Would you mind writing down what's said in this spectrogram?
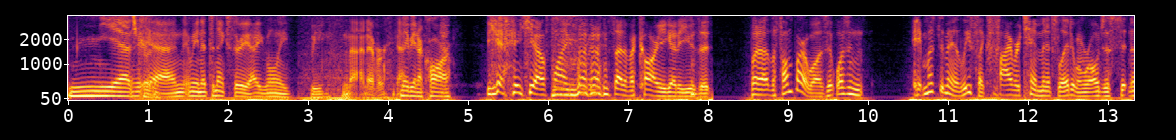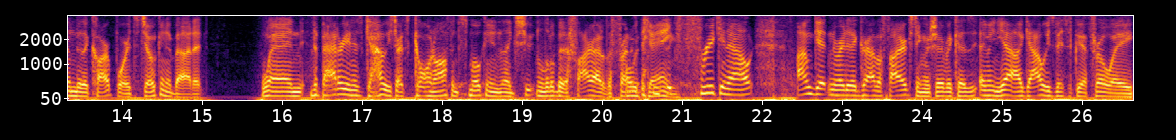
Mm, Yeah, that's true. Yeah, and I mean it's an X3. I only be nah, never. Maybe in a car. Yeah, yeah, flying from inside of a car, you got to use it. But uh, the fun part was, it wasn't. It must have been at least like five or ten minutes later when we're all just sitting under the carports joking about it. When the battery in his Gaui starts going off and smoking and like shooting a little bit of fire out of the front Oh, of it. dang. He's like freaking out. I'm getting ready to grab a fire extinguisher because, I mean, yeah, a Gaui's basically a throwaway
